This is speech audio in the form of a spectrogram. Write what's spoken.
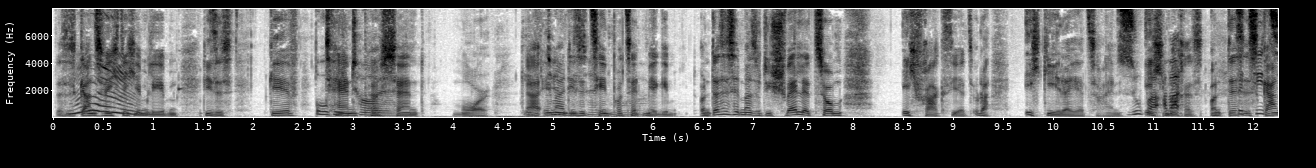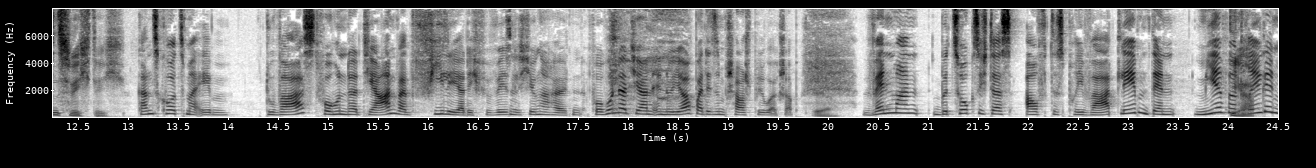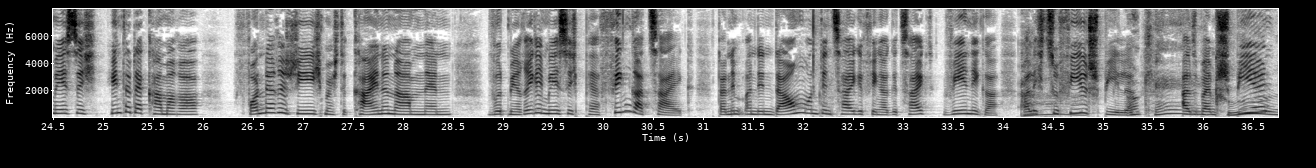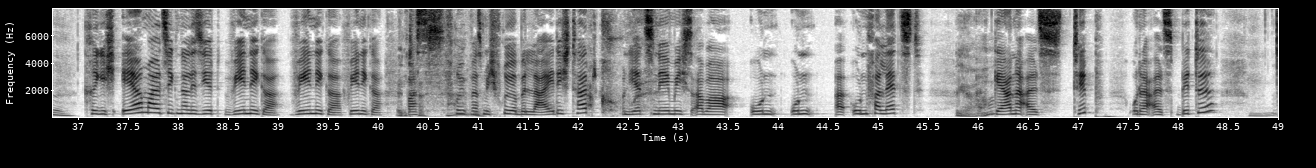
Das ist ganz wichtig im Leben. Dieses give. Oh, wie 10% more. Ja, Give immer diese 10% 10% mehr geben. Und das ist immer so die Schwelle zum, ich frage sie jetzt oder ich gehe da jetzt rein. Super, ich mache es. Und das ist ganz wichtig. Ganz kurz mal eben. Du warst vor 100 Jahren, weil viele ja dich für wesentlich jünger halten, vor 100 Jahren in New York bei diesem Schauspielworkshop. Ja. Wenn man, bezog sich das auf das Privatleben? Denn mir wird Ja. regelmäßig hinter der Kamera von der Regie, ich möchte keine Namen nennen, wird mir regelmäßig per Fingerzeig, da nimmt man den Daumen und den Zeigefinger gezeigt, weniger, weil ich zu viel spiele. Ah, okay, also beim cool. Spielen kriege ich eher mal signalisiert, weniger, weniger, weniger. Was, frü was mich früher beleidigt hat. Und jetzt nehme ich es aber un, un, äh, unverletzt, Ja. äh, gerne als Tipp oder als Bitte.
